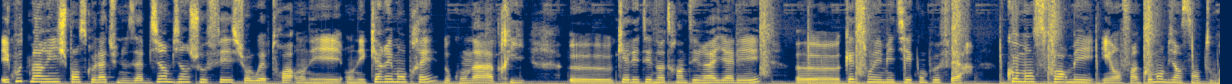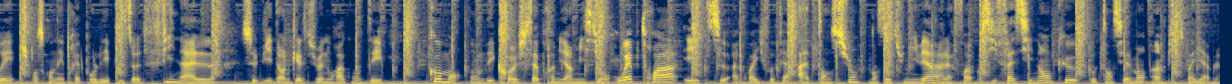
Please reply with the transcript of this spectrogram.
Écoute, Marie, je pense que là, tu nous as bien, bien chauffé sur l'école Web 3, on est, on est carrément prêt. Donc, on a appris euh, quel était notre intérêt à y aller, euh, quels sont les métiers qu'on peut faire, comment se former et enfin comment bien s'entourer. Je pense qu'on est prêt pour l'épisode final, celui dans lequel tu vas nous raconter comment on décroche sa première mission Web3 et ce à quoi il faut faire attention dans cet univers à la fois aussi fascinant que potentiellement impitoyable.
